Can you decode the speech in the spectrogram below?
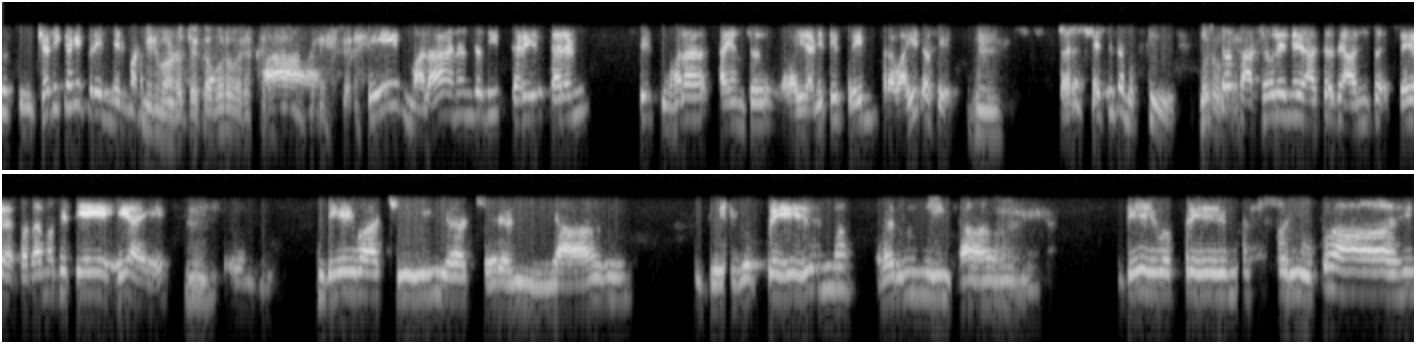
तुमच्या ठिकाणी प्रेम निर्माण निर्माण होतोय का बरोबर हा. ते मला आनंद देत करेल कारण ते तुम्हाला कायमचं राहील आणि ते प्रेम प्रवाहित असेल. तर त्याची तर भक्ती. नुसतं साठवलेले असं ते अंत ते पदामध्ये ते हे आहे. देवाची चरण यावे देव प्रेम हरून देव प्रेम स्वरूप आहे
